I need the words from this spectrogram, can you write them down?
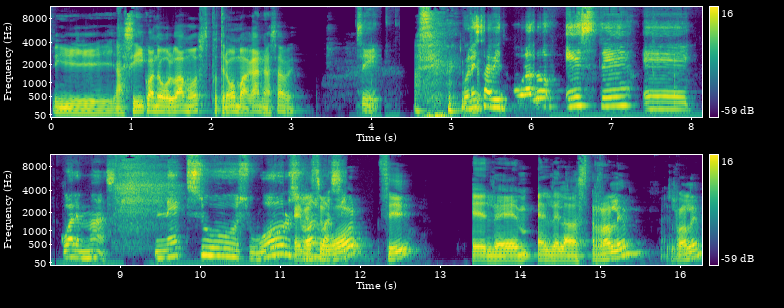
Y así cuando volvamos, pues tenemos más ganas, ¿sabes? Sí. Así. ¿Cuáles habéis jugado? Este. Eh, ¿Cuál es más? ¿Nexus Wars El o de algo así? Sí. El de, el de los Rolem. El Rolem.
